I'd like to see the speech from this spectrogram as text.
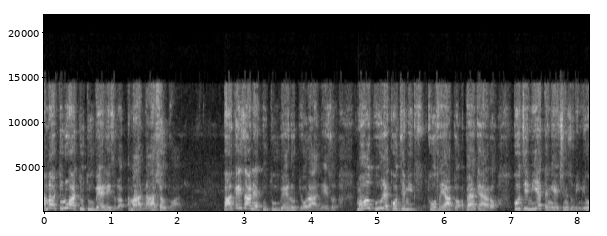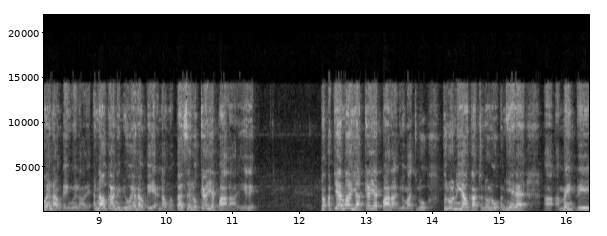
အမသူတို့ကတူတူပဲလေဆိုတော့အမနားရှုပ်သွားတယ်ဘာကိစ္စနဲ့တူတူပဲလို့ပြောတာလဲဆိုတော့မဟုတ်ဘူးလေကိုဂျင်မီကိုစရာတော့အပန်းခံရတော့ကိုဂျင်မီရဲ့တငယ်ချင်းဆိုပြီးမျိုးရအောင်တိုင်းဝင်လာတယ်အနောက်ကနေမျိုးရအောင်တိုင်းရဲ့အနောက်မှာပန်ဆယ်လိုကက်ရက်ပါလာတယ်တဲ့နော်အပြန်မရကက်ရက်ပါလာပြီးတော့မှသူတို့သူတို့နှစ်ယောက်ကကျွန်တော်တို့အမြဲတမ်းအမိတ်ပေး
